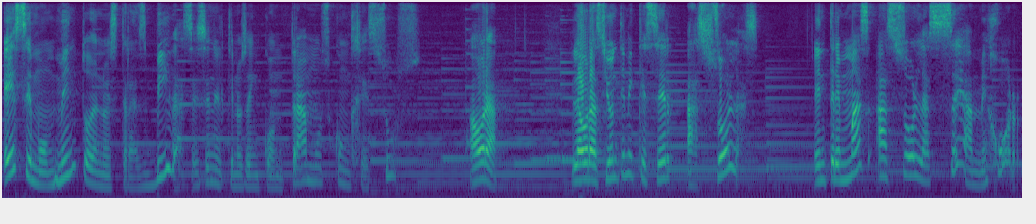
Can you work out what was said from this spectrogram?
ese momento de nuestras vidas es en el que nos encontramos con Jesús. Ahora, la oración tiene que ser a solas. Entre más a solas sea, mejor.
